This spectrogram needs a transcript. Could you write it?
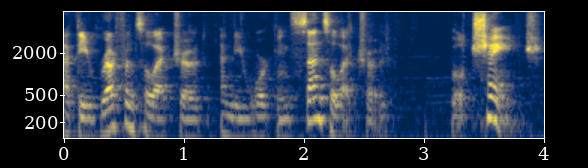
at the reference electrode and the working sense electrode will change.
